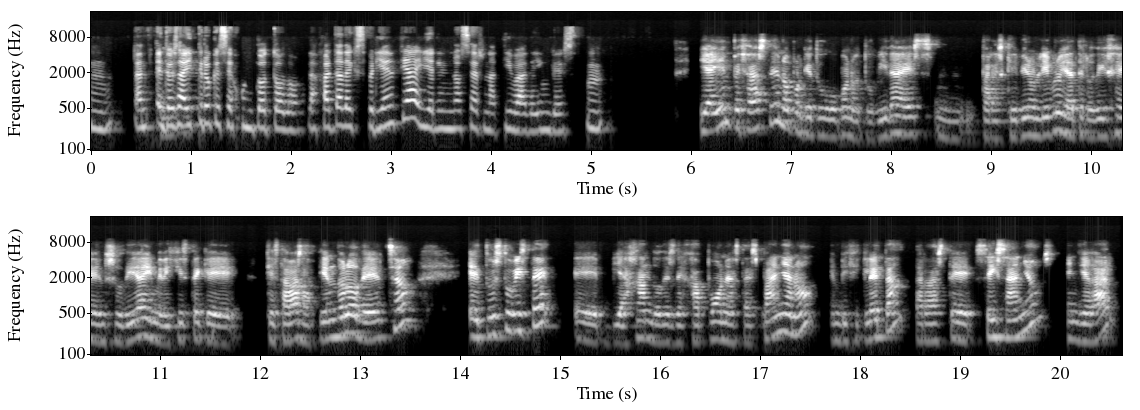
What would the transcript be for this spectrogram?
Mm. Entonces ahí creo que se juntó todo, la falta de experiencia y el no ser nativa de inglés. Mm. Y ahí empezaste, ¿no? Porque tu, bueno, tu vida es mm, para escribir un libro, ya te lo dije en su día y me dijiste que, que estabas haciéndolo, de hecho. Eh, tú estuviste eh, viajando desde Japón hasta España, ¿no? En bicicleta, tardaste seis años en llegar.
